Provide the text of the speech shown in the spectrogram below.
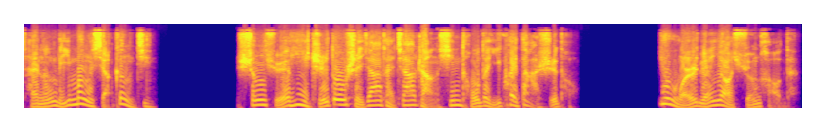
才能离梦想更近。升学一直都是压在家长心头的一块大石头。幼儿园要选好的，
